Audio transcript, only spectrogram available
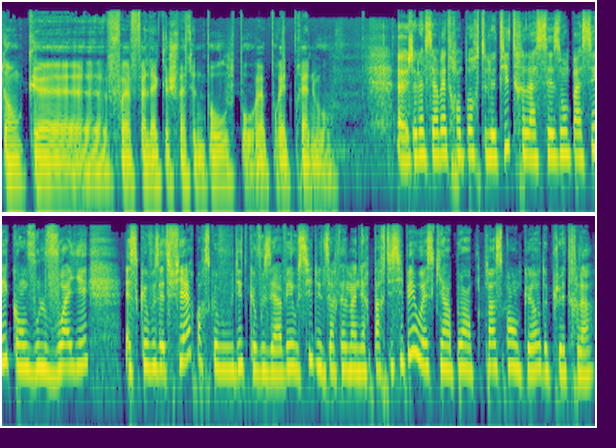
Donc, il fallait que je fasse une pause pour, pour être prêt à nouveau. Euh, Genève Servette remporte le titre la saison passée. Quand vous le voyez, est-ce que vous êtes fier parce que vous vous dites que vous avez aussi d'une certaine manière participé ou est-ce qu'il y a un peu un passement en cœur de plus être là?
